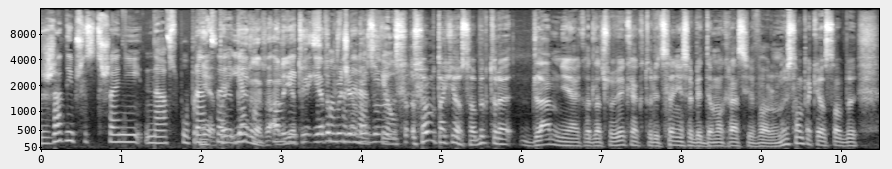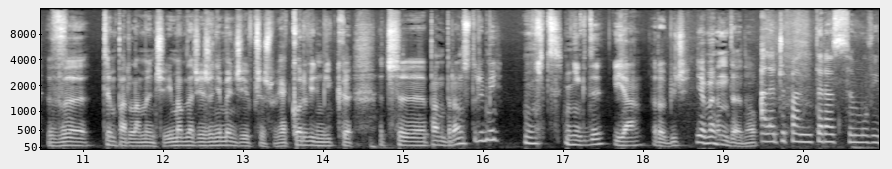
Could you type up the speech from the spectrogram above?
żadnej przestrzeni na współpracę tak, jakąkolwiek ale ja to, ja to powiedziałem bardzo. Są takie osoby, które dla mnie, jako dla człowieka, który ceni sobie demokrację, wolność, są takie osoby w tym parlamencie i mam nadzieję, że nie będzie ich w przyszłych, jak Korwin-Mikke czy pan Brown, z którymi nic nigdy ja robić nie będę. No. Ale czy pan teraz mówi,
